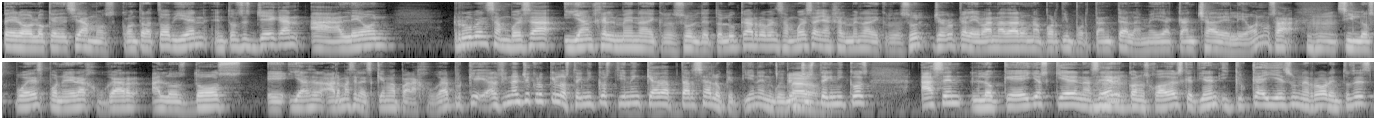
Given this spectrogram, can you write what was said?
Pero lo que decíamos, contrató bien. Entonces llegan a León Rubén Zambuesa y Ángel Mena de Cruz Azul. De Toluca, Rubén Zambuesa y Ángel Mena de Cruz Azul. Yo creo que le van a dar un aporte importante a la media cancha de León. O sea, si los puedes poner a jugar a los dos eh, y hacer- armas el esquema para jugar. Porque al final yo creo que los técnicos tienen que adaptarse a lo que tienen, güey. Claro. Muchos técnicos hacen lo que ellos quieren hacer con los jugadores que tienen y creo que ahí es un error. Entonces,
